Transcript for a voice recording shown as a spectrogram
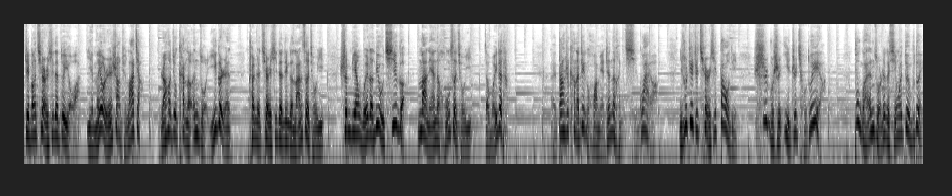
这帮切尔西的队友啊也没有人上去拉架，然后就看到恩佐一个人。穿着切尔西的那个蓝色球衣，身边围了六七个曼联的红色球衣在围着他。哎，当时看到这个画面真的很奇怪啊！你说这支切尔西到底是不是一支球队啊？不管恩佐这个行为对不对，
